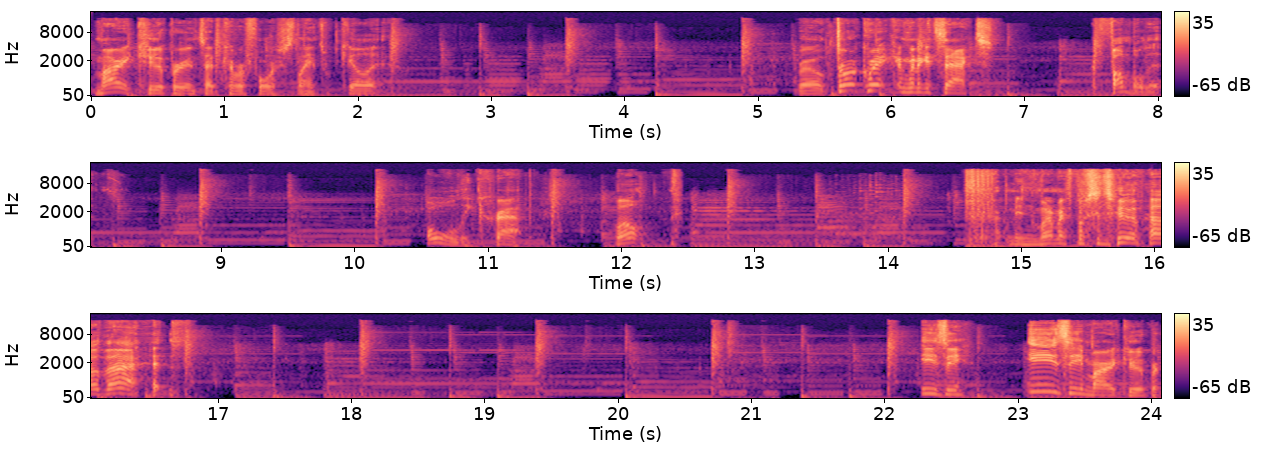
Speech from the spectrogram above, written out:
Mari Cooper inside cover four. Slants will kill it. Bro, throw it quick. I'm going to get sacked. I fumbled it. Holy crap. Well, I mean, what am I supposed to do about that? Easy. Easy, Mari Cooper.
